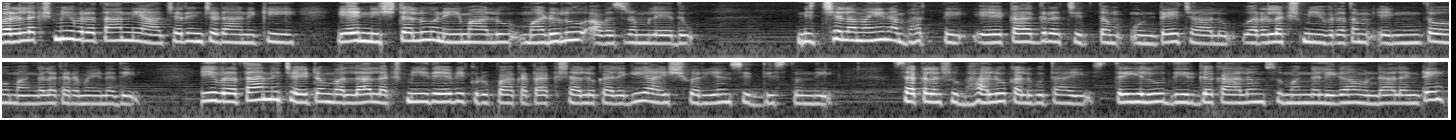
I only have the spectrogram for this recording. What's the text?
వరలక్ష్మీ వ్రతాన్ని ఆచరించడానికి ఏ నిష్టలు నియమాలు మడులు అవసరం లేదు. నిశ్చలమైన భక్తి ఏకాగ్ర చిత్తం ఉంటే చాలు. వరలక్ష్మి వ్రతం ఎంతో మంగళకరమైనది. ఈ వ్రతాన్ని చేయటం వల్ల లక్ష్మీదేవి కృపా కటాక్షాలు కలిగి ఐశ్వర్యం సిద్ధిస్తుంది. సకల శుభాలు కలుగుతాయి. స్త్రీలు దీర్ఘకాలం సుమంగలిగా ఉండాలంటే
